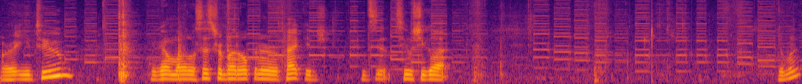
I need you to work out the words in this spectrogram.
Alright, YouTube. We got my little sister about to open her package. Let's see, see what she got. Good one?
